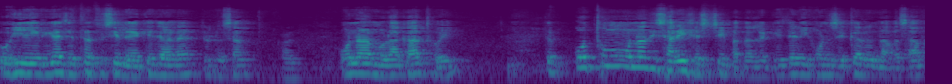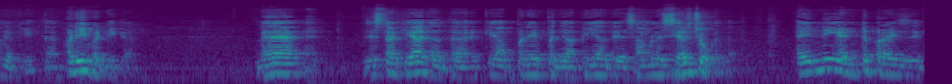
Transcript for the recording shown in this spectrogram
ਉਹੀ ਏਰੀਆ ਜਿੱਥੇ ਤੁਸੀਂ ਲੈ ਕੇ ਜਾਣਾ ਹੈ ਟੁੱਲੂ ਸਾਹਿਬ। ਉਹਨਾਂ ਨਾਲ ਮੁਲਾਕਾਤ ਹੋਈ। ਤੇ ਉੱਥੋਂ ਉਹਨਾਂ ਦੀ ਸਾਰੀ ਹਿਸਟਰੀ ਪਤਾ ਲੱਗੀ ਜਿਹੜੀ ਹੁਣ ਜ਼ਿਕਰ ਰੰਧਾਵਾ ਸਾਹਿਬ ਨੇ ਕੀਤਾ। ਬੜੀ ਵੱਡੀ ਗੱਲ। ਮੈਂ ਜਿਸ ਤਰ੍ਹਾਂ ਕਿਹਾ ਜਾਂਦਾ ਹੈ ਕਿ ਆਪਣੇ ਪੰਜਾਬੀਆਂ ਦੇ ਸਾਹਮਣੇ ਸਿਰ ਝੁਕਦਾ ਇੰਨੀ ਐਂਟਰਪ੍ਰਾਈਜ਼ਿੰਗ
